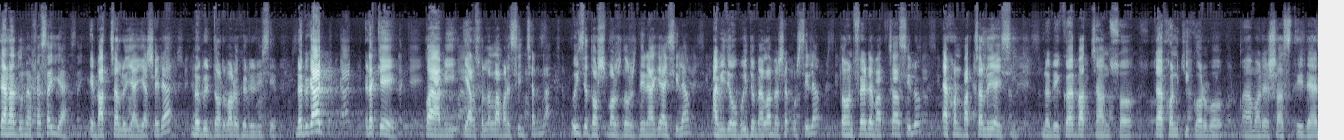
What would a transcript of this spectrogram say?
তেনাদুনা ফেসাইয়া এই বাচ্চা লইয়া ইয়া সেটা নবীর দরবারও খেলে রইছে নবী গাছ এটা কে? কয়, আমি ইয়ার সাল্লাহ আমার চিনছেন না। ওই যে দশ মাস, দশ দিন আগে আইছিলাম, আমি যে অবৈধ মেলামেশা করছিলাম, তখন ফেডে বাচ্চা ছিল, এখন বাচ্চা লই আইছি। নবী কয়, বাচ্চা আনছ এখন কি করব? আমারে শাস্তি দেন।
